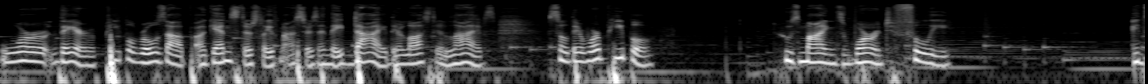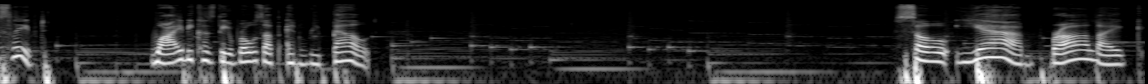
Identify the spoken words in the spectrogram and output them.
were there. People rose up against their slave masters and they died, they lost their lives. So there were people whose minds weren't fully enslaved. Why? Because they rose up and rebelled. So, yeah, bruh, like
